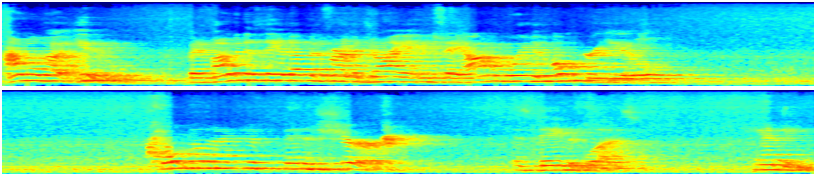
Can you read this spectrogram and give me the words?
I don't know about you, but if I'm going to stand up in front of a giant and say, I'm going to conquer you, I don't know that I could have been as sure as David was, handing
